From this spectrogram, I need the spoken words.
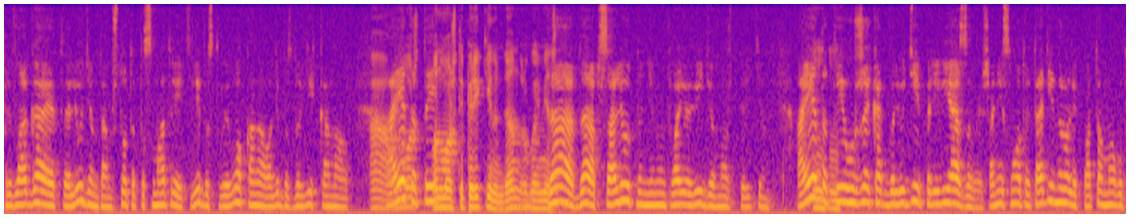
предлагает людям там что-то посмотреть, либо с твоего канала, либо с других каналов. А, а это может, ты... Он может и перекинуть, да, на другое место? Да, да, абсолютно не на твое видео может перекинуть. А это угу. ты уже как бы людей привязываешь. Они смотрят один ролик, потом могут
